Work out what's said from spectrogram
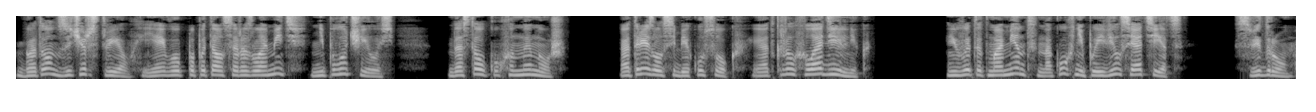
Батон зачерствел, я его попытался разломить, не получилось достал кухонный нож, отрезал себе кусок и открыл холодильник. И в этот момент на кухне появился отец. С ведром,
